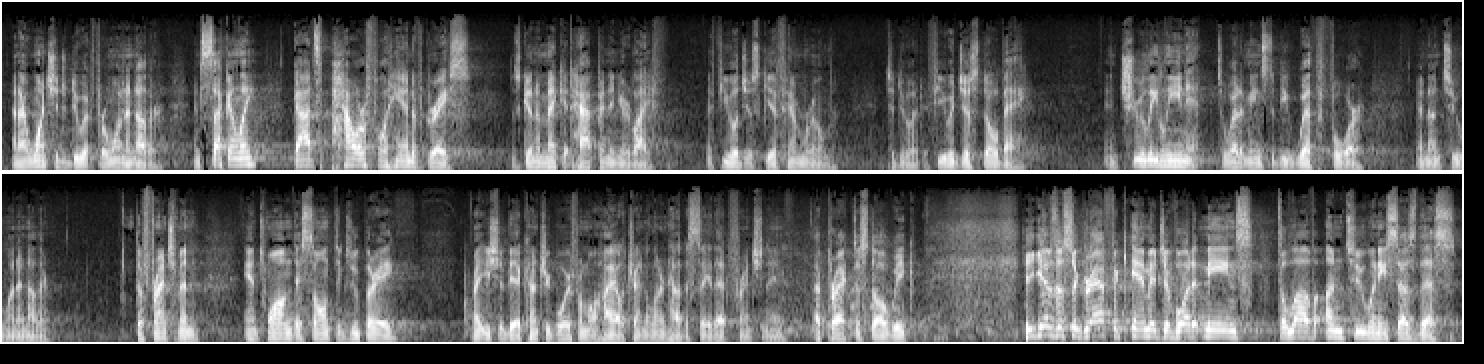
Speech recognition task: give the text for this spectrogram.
And I want you to do it for one another. And secondly, God's powerful hand of grace is going to make it happen in your life if you will just give Him room to do it, if you would just obey and truly lean in to what it means to be with, for, and unto one another. The Frenchman Antoine de Saint Exupéry, right? You should be a country boy from Ohio trying to learn how to say that French name. I practiced all week. He gives us a graphic image of what it means to love unto when he says this.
